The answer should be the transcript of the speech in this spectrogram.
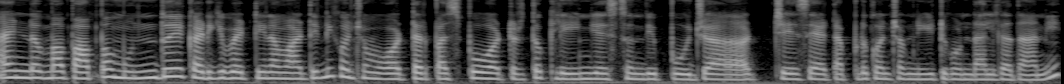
అండ్ మా పాప ముందే కడిగి పెట్టిన వాటిని కొంచెం వాటర్ పసుపు వాటర్తో క్లీన్ చేస్తుంది పూజ చేసేటప్పుడు కొంచెం నీట్గా ఉండాలి కదా అని.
